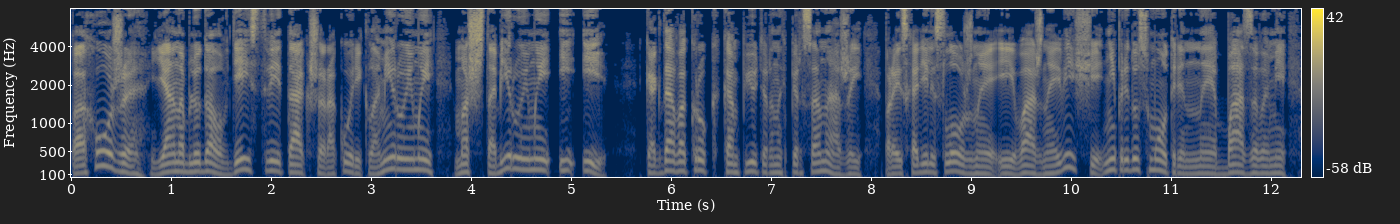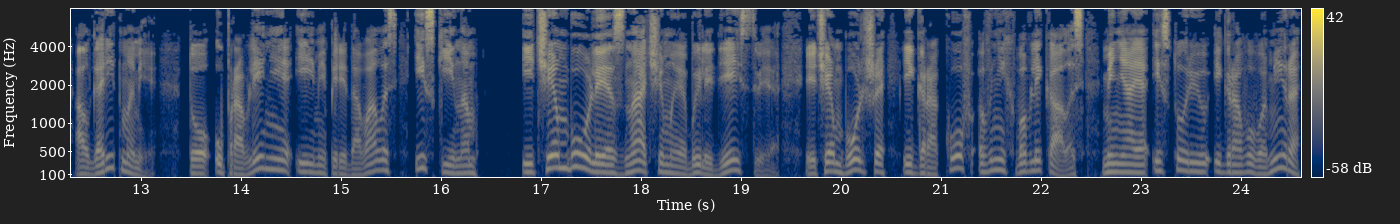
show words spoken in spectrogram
Похоже, я наблюдал в действии так широко рекламируемый, масштабируемый ИИ, когда вокруг компьютерных персонажей происходили сложные и важные вещи, не предусмотренные базовыми алгоритмами, то управление ими передавалось и скинам. И чем более значимые были действия, и чем больше игроков в них вовлекалось, меняя историю игрового мира,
